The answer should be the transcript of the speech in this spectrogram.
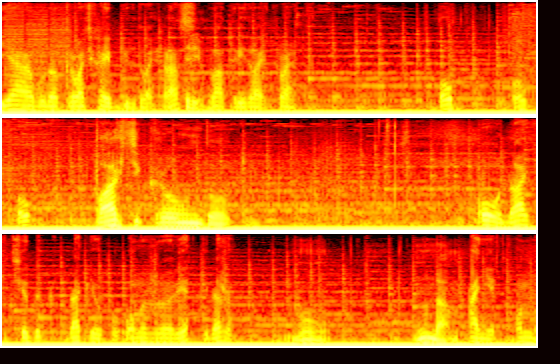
я буду открывать хайп гиф. Давай. Раз, Три. два, три. Давай, открываем. Оп, оп, оп. парти краундоки. О, даки, все дак- даки, он уже редкий даже. Ну, ну да, А, нет, он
